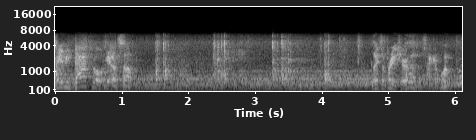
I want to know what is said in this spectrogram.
Maybe that's what'll get us up. At least I'm pretty sure there's a second one.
